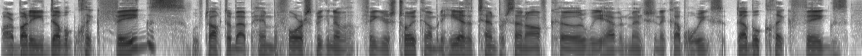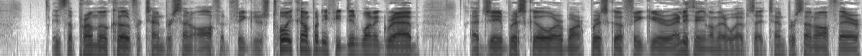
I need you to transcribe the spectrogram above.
our buddy Double Click Figs. We've talked about him before. Speaking of Figures Toy Company, he has a 10% off code we haven't mentioned a couple weeks. Double Click Figs is the promo code for 10% off at Figures Toy Company. If you did want to grab a Jay Briscoe or Mark Briscoe figure or anything on their website, 10% off there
